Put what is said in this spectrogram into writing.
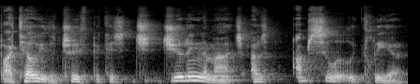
But I tell you the truth because d- during the match, I was absolutely clear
